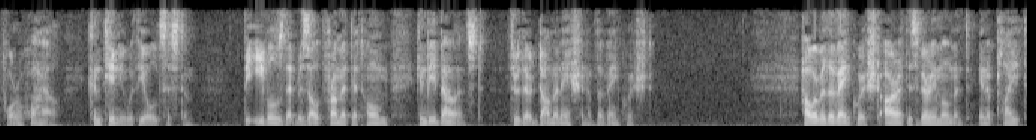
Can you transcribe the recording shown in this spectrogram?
for a while, continue with the old system. The evils that result from it at home can be balanced through their domination of the vanquished. However, the vanquished are at this very moment in a plight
